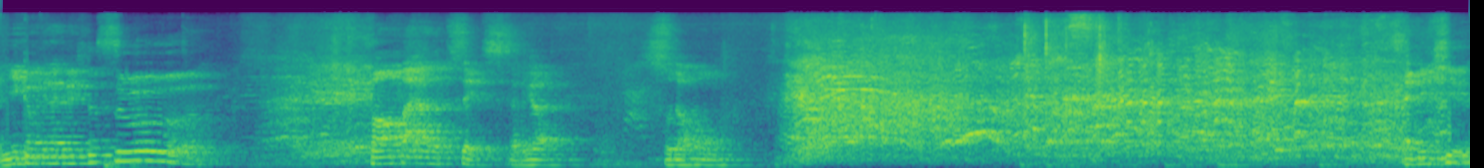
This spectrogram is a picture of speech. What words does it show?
aí, Campina Grande do Sul? Palma parada pra vocês, tá ligado? Sou da Roma. É mentira.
